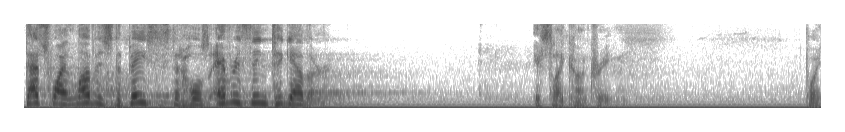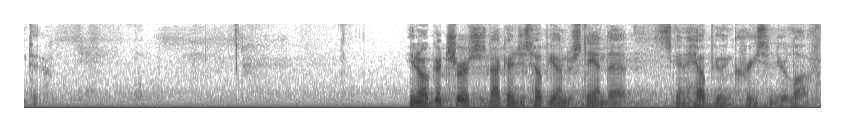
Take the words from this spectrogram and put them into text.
That's why love is the basis that holds everything together. It's like concrete. Point two. You know, a good church is not going to just help you understand that, it's going to help you increase in your love.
